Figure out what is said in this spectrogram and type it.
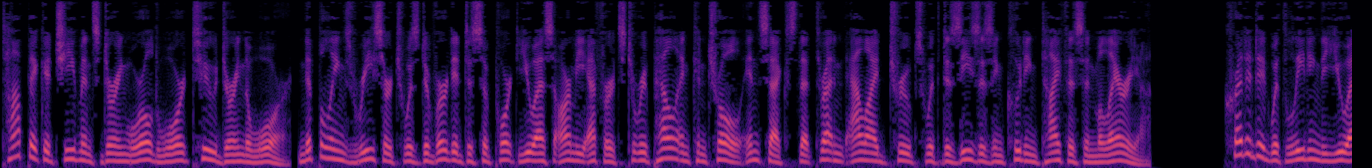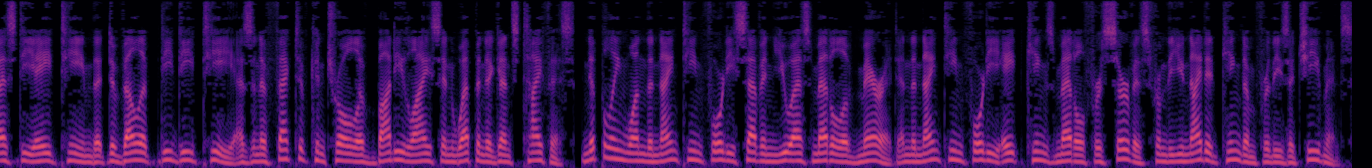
Topic achievements During World War II During the war, Knipling's research was diverted to support U.S. Army efforts to repel and control insects that threatened Allied troops with diseases including typhus and malaria. Credited with leading the USDA team that developed DDT as an effective control of body lice and weapon against typhus, Knipling won the 1947 U.S. Medal of Merit and the 1948 King's Medal for Service from the United Kingdom for these achievements.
